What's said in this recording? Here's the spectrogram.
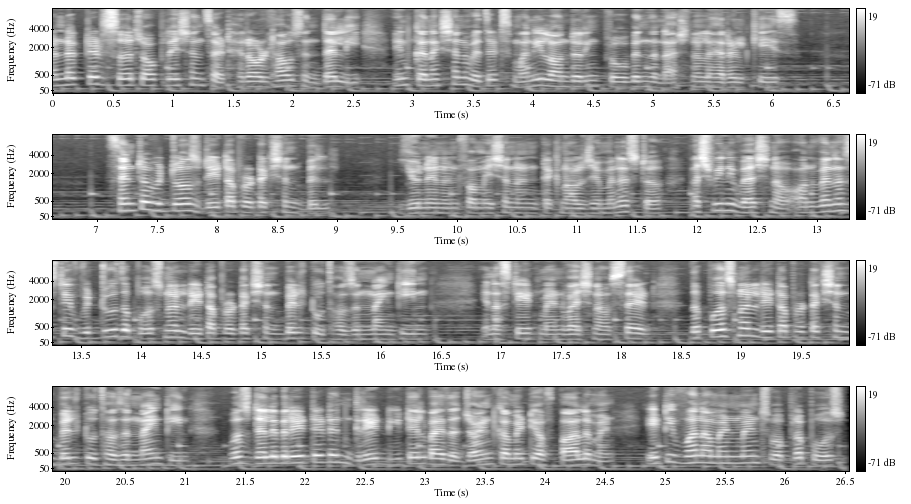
conducted search operations at Herald House in Delhi in connection with its money laundering probe in the National Herald case. Centre withdraws data protection bill. Union Information and Technology Minister Ashwini Vaishnaw on Wednesday withdrew the Personal Data Protection Bill 2019. In a statement, Vaishnaw said the Personal Data Protection Bill 2019 was deliberated in great detail by the Joint Committee of Parliament. 81 amendments were proposed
